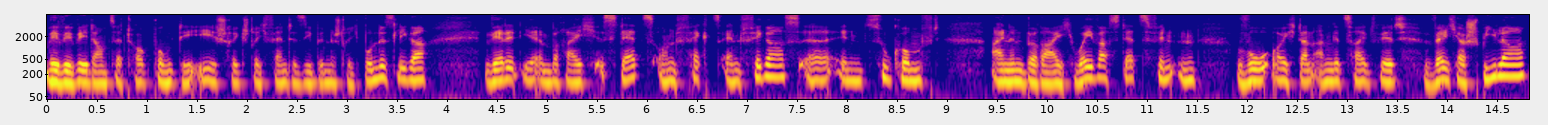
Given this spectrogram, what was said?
www.downsettalk.de-fantasy-bundesliga werdet ihr im Bereich Stats und Facts and Figures äh, in Zukunft einen Bereich Waiver Stats finden, wo euch dann angezeigt wird, welcher Spieler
